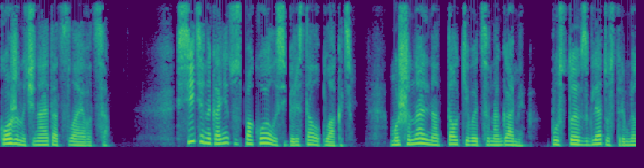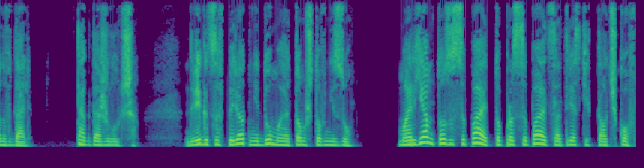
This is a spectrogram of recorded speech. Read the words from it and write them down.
Кожа начинает отслаиваться. Сити, наконец, успокоилась и перестала плакать. Машинально отталкивается ногами. Пустой взгляд устремлен вдаль. Так даже лучше. Двигаться вперед, не думая о том, что внизу. Марьям то засыпает, то просыпается от резких толчков.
